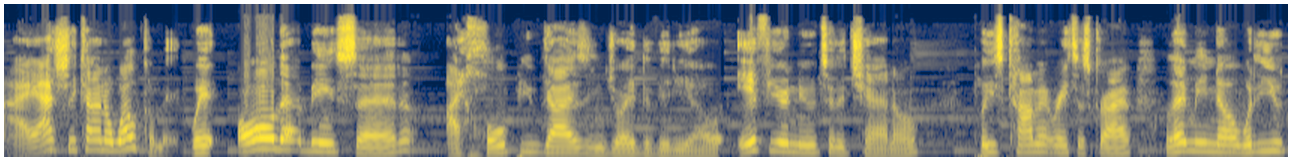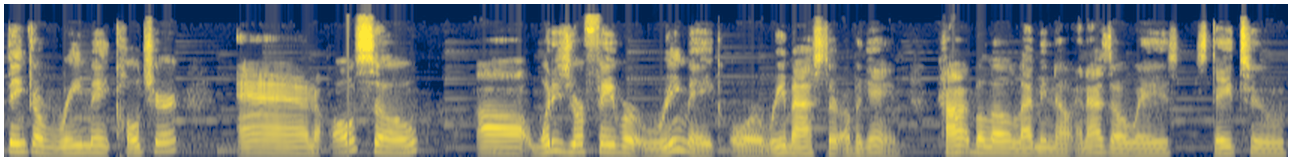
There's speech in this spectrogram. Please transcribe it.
I actually kind of welcome it. With all that being said, I hope you guys enjoyed the video. If you're new to the channel, please comment, rate, subscribe. Let me know what do you think of remake culture? And also, uh, what is your favorite remake or remaster of a game? Comment below, let me know. And as always, stay tuned.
